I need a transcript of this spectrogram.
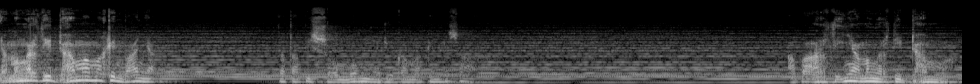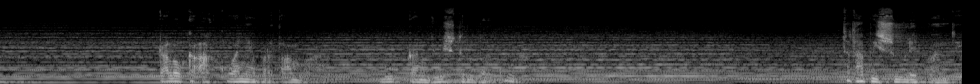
Ia mengerti dhamma makin banyak. Tetapi sombongnya juga makin besar. Apa artinya mengerti dhamma? Kalau keakuannya bertambah, bukan justru berkurang. Tetapi sulit Bante.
